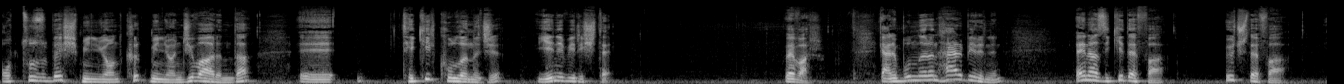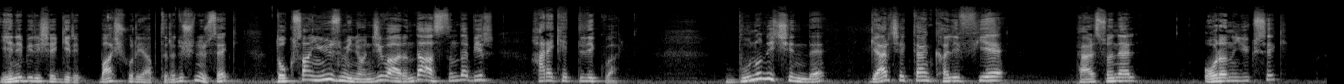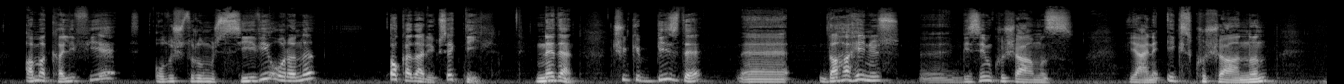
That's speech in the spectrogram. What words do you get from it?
35 milyon 40 milyon civarında e, tekil kullanıcı yeni bir işte ve var. Yani bunların her birinin en az iki defa, üç defa yeni bir işe girip başvuru yaptığını düşünürsek 90-100 milyon civarında aslında bir hareketlilik var. Bunun içinde gerçekten kalifiye personel oranı yüksek ama kalifiye oluşturulmuş CV oranı o kadar yüksek değil. Neden? Çünkü bizde e, daha henüz e, bizim kuşağımız yani X kuşağının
